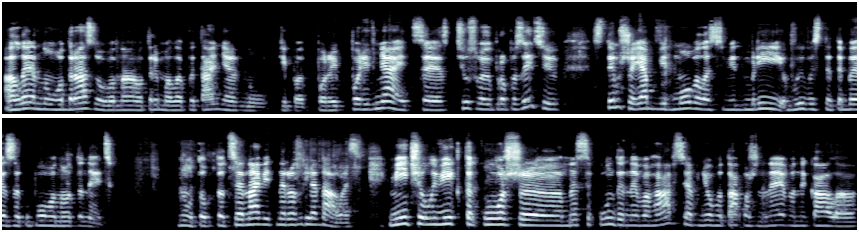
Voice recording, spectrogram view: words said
Але ну одразу вона отримала питання: ну, типа, порі- порівняй це цю свою пропозицію з тим, що я б відмовилась від мрії вивезти тебе з окупованого Донецьку. Ну, тобто, це навіть не розглядалось. Мій чоловік також е, на секунди не вагався, в нього також не виникало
